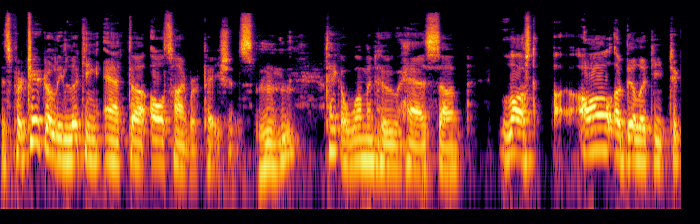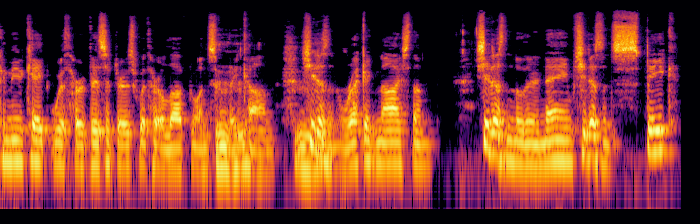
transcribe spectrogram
It's particularly looking at uh, Alzheimer patients. Take a woman who has um, lost all ability to communicate with her visitors, with her loved ones when they come. She Mhm. doesn't recognize them. She doesn't know their name. She doesn't speak.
